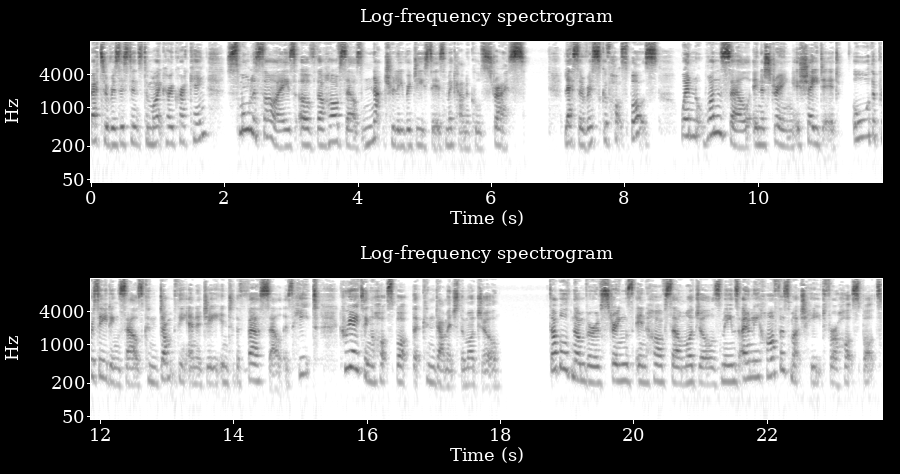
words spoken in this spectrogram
Better resistance to microcracking, smaller size of the half cells naturally reduces mechanical stress. Lesser risk of hotspots, when one cell in a string is shaded, all the preceding cells can dump the energy into the first cell as heat, creating a hotspot that can damage the module. Doubled number of strings in half-cell modules means only half as much heat for a hotspot,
